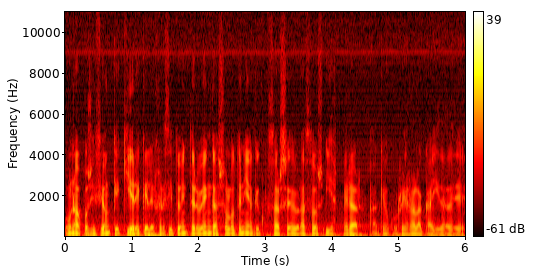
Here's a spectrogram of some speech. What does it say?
una oposición que quiere que el ejército intervenga solo tenía que cruzarse de brazos y esperar a que ocurriera la caída de...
